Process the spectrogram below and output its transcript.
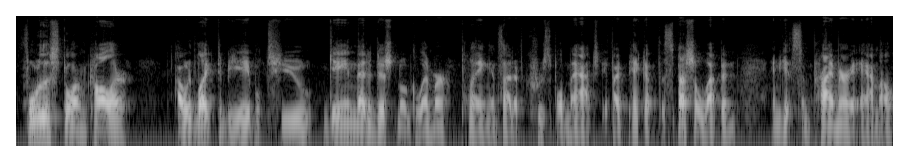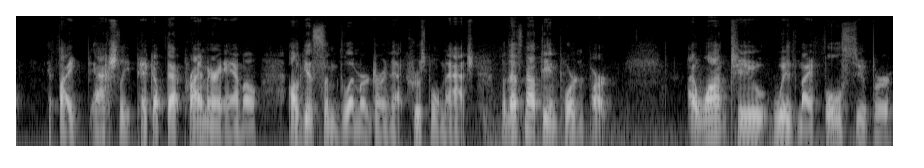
for the Stormcaller, I would like to be able to gain that additional glimmer playing inside of Crucible Match if I pick up the special weapon and get some primary ammo. If I actually pick up that primary ammo, I'll get some glimmer during that Crucible match, but that's not the important part. I want to, with my full super,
